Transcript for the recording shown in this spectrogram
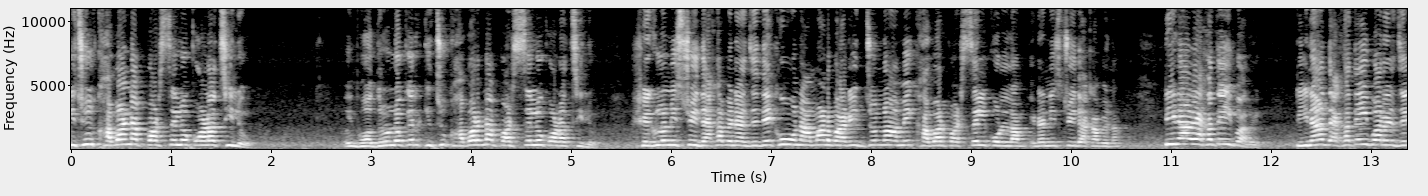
কিছু খাবার না পার্সেলও করা ছিল। ওই ভদ্রলোকের কিছু খাবার না পার্সেলও করা ছিল। সেগুলো নিশ্চয়ই দেখাবে না যে দেখুন, আমার বাড়ির জন্য আমি খাবার পার্সেল করলাম, এটা নিশ্চয়ই দেখাবে না। টিনা দেখাতেই পাবে টিনা দেখাতেই পারে যে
